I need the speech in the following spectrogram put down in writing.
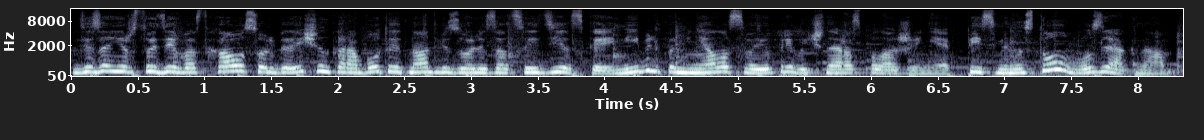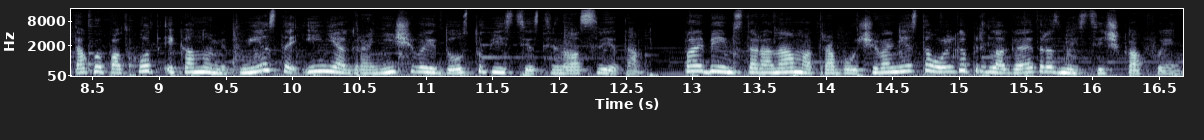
Дизайнер студии Вестхаус Ольга Ищенко работает над визуализацией детской. Мебель поменяла свое привычное расположение. Письменный стол возле окна. Такой подход экономит место и не ограничивает доступ естественного света. По обеим сторонам от рабочего места Ольга предлагает разместить шкафы.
